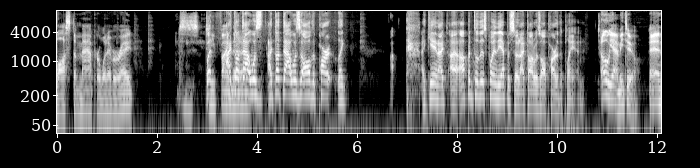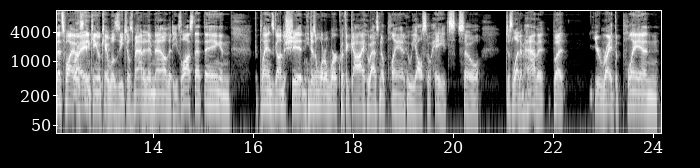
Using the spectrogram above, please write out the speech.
lost the map or whatever, right? Does- But he find I thought the- that was I thought that was all the part. Like again, I uh, up until this point in the episode, I thought it was all part of the plan. Oh yeah, me too. And that's why I was Right? thinking, okay, well Ezekiel's mad at him now that he's lost that thing and the plan's gone to shit and he doesn't want to work with a guy who has no plan who he also hates. So just let him have it. But you're right, the plan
